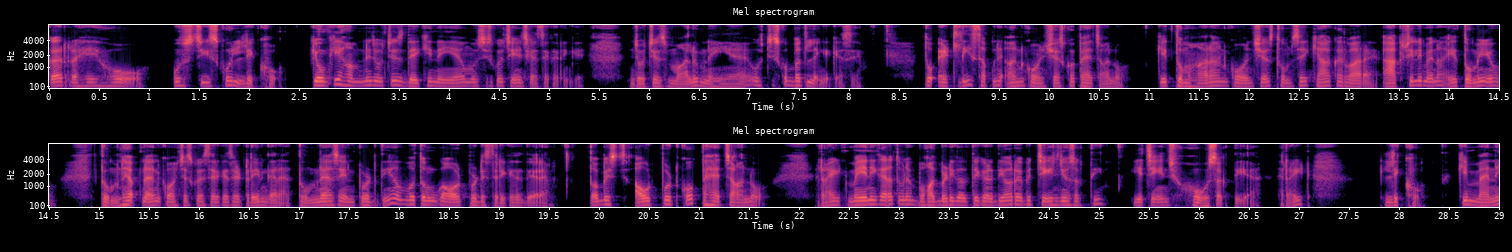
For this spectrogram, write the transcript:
कर रहे हो, उस चीज़ को लिखो। क्योंकि हमने जो चीज़ देखी नहीं है, हम उस चीज़ को चेंज कैसे करेंगे? जो चीज़ मालूम नहीं है, उस चीज़ को बदलेंगे कैसे? तो एटलीस्ट अपने अनकॉन्शियस को पहचानो कि तुम्हारा अनकॉन्शियस तुमसे क्या करवा रहा है। एक्चुअली मैं ना, ये तुम ही हो। तुमने अपने अनकॉन्शियस को इस तरीके से ट्रेन करा है। तुमने ऐसे इनपुट दिया वो तुमको आउटपुट इस तरीके से दे रहा है। तो अब इस आउटपुट को पहचानो। राइट मैं ये नहीं कह रहा तुमने बहुत बड़ी गलती कर दी और अभी चेंज नहीं हो सकती। ये चेंज हो सकती है। राइट लिखो कि मैंने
